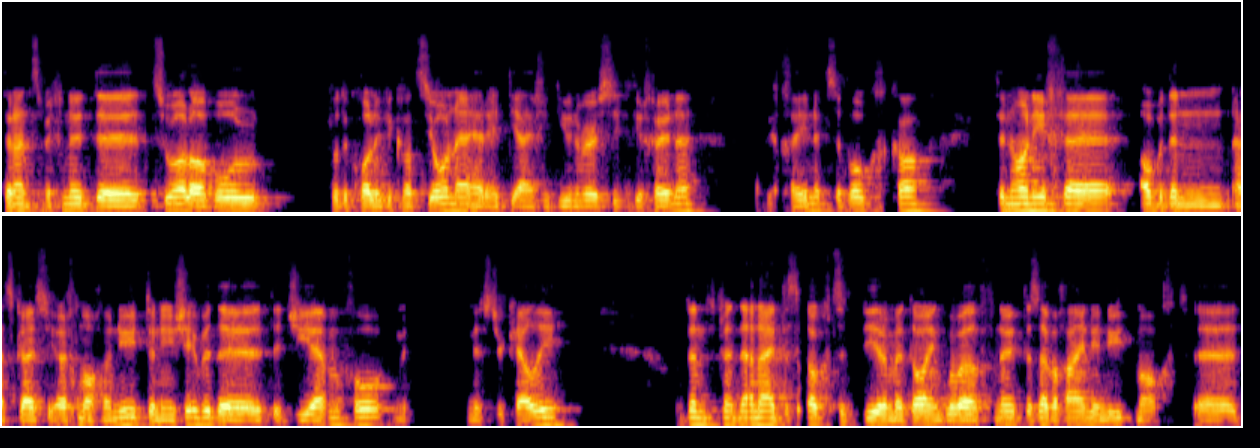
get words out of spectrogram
Dann haben sie mich nicht äh, zulassen, obwohl von der Qualifikation her hätte ich eigentlich in die University können, aber ich habe eh nicht so Bock gehabt. Dann habe ich, äh, aber dann hat es gesagt, ich mache nichts. Dann ist eben der, der GM gekommen, Mr. Kelly. Und dann, dann er das akzeptieren wir da in Guelph nicht, dass einfach einer nichts macht. Äh,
